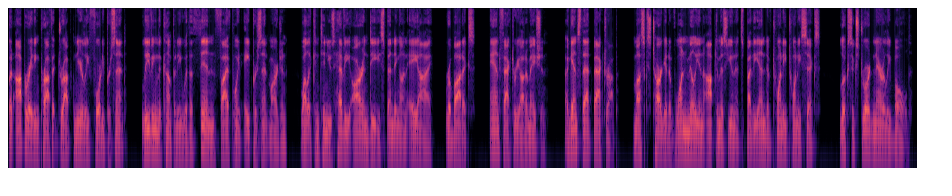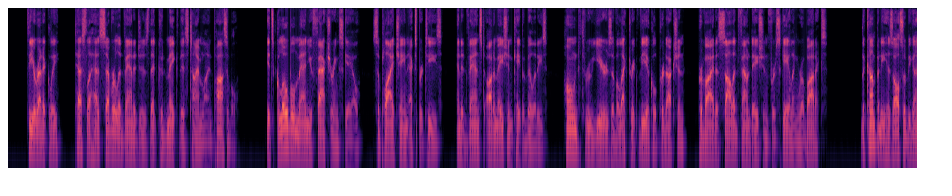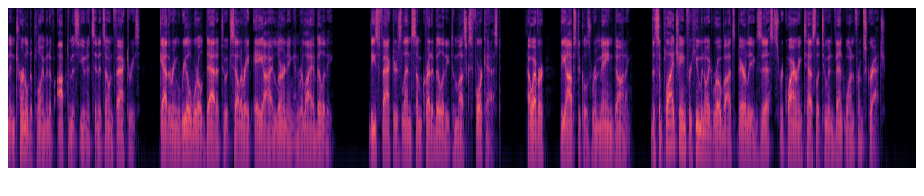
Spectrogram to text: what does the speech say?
but operating profit dropped nearly 40%, leaving the company with a thin 5.8% margin while it continues heavy R&D spending on AI, robotics, and factory automation. Against that backdrop, Musk's target of 1 million Optimus units by the end of 2026 looks extraordinarily bold. Theoretically, Tesla has several advantages that could make this timeline possible. Its global manufacturing scale, supply chain expertise, and advanced automation capabilities, honed through years of electric vehicle production, provide a solid foundation for scaling robotics. The company has also begun internal deployment of Optimus units in its own factories, gathering real-world data to accelerate AI learning and reliability. These factors lend some credibility to Musk's forecast. However, the obstacles remain daunting. The supply chain for humanoid robots barely exists, requiring Tesla to invent one from scratch.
